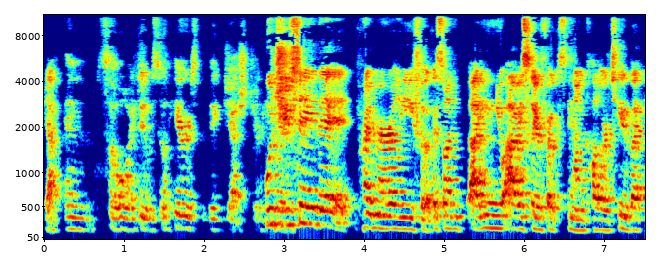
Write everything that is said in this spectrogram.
Yeah. And so I do. So here's the big gesture. Would you say that primarily you focus on, I mean, you obviously are focusing on color too, but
